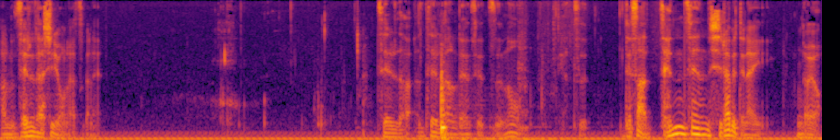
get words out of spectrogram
あの、ゼルダ仕様のやつがね。ゼルダ、ゼルダの伝説のやつ。でさ、全然調べてないのよ。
